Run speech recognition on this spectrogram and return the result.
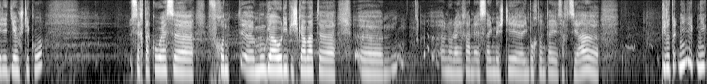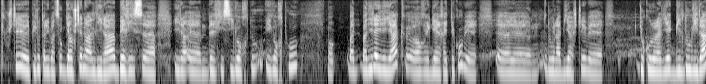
ere diausteko. Zertako ez front, muga hori pixka bat nola egan ez hainbeste uh, importanta ezartzea. Uh, Pilota, nik, nik uste eh, pilotari batzuk jausten aldira berriz, uh, ira, uh, berriz igortu. igortu. Bo, badira ideiak, hor egia erraiteko, be, uh, duela bi haste, be, jokoloraliek bildu gira,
